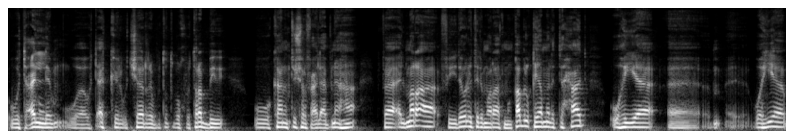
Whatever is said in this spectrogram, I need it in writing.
وتعلم وتأكل وتشرب وتطبخ وتربي وكانت تشرف على أبنائها. فالمرأة في دولة الإمارات من قبل قيام الاتحاد وهي آه، وهي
